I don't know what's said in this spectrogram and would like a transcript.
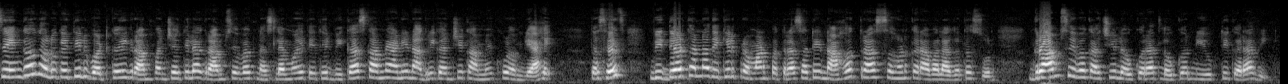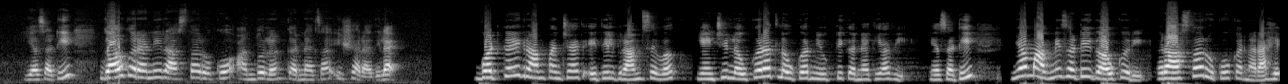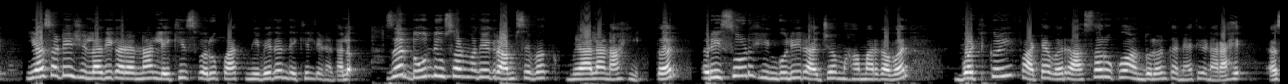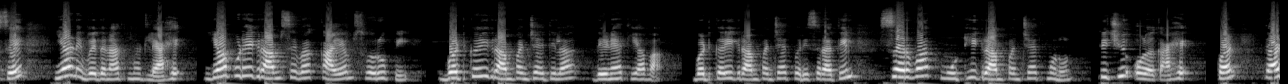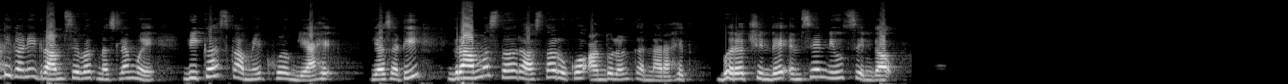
सेनगाव तालुक्यातील वटकळी ग्रामपंचायतीला ग्रामसेवक नसल्यामुळे तेथील विकास कामे आणि नागरिकांची कामे खोळंबली आहेत. तसेच विद्यार्थ्यांना देखील प्रमाणपत्रासाठी नाहक त्रास सहन करावा लागत असून ग्रामसेवकाची लवकरात लवकर नियुक्ती करावी. यासाठी गावकऱ्यांनी रास्ता रोको आंदोलन करण्याचा इशारा दिलाय. वटकळी ग्रामपंचायत येथील ग्रामसेवक यांची लवकरात लवकर नियुक्ती करण्यात यावी. यासाठी या मागणीसाठी गावकरी रास्ता रोको करणार आहे. यासाठी जिल्हाधिकाऱ्यांना लेखी स्वरूपात निवेदन देखील देण्यात आलं. जर दोन दिवसांमध्ये ग्रामसेवक मिळाला नाही तर रिसोड हिंगोली राज्य महामार्गावर वटकळी फाट्यावर रास्ता रोको आंदोलन करण्यात येणार आहे असे या निवेदनात म्हटले आहे. यापुढे ग्रामसेवक कायमस्वरूपी वटकळी ग्रामपंचायतीला देण्यात यावा. वटकरी ग्रामपंचायत परिसरातील सर्वात मोठी ग्रामपंचायत म्हणून तिची ओळख आहे. पण त्या ठिकाणी ग्रामसेवक नसल्यामुळे विकास कामे खोळंबली आहेत. यासाठी ग्रामस्थ रास्ता रोको आंदोलन करणार आहेत. Bharat Shinde MCN news Sengaon.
